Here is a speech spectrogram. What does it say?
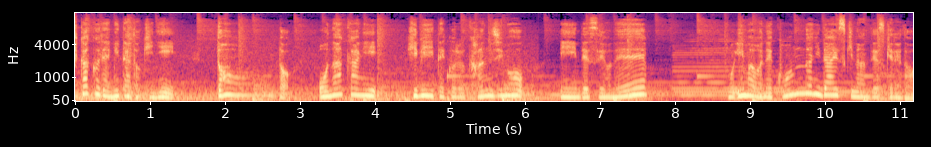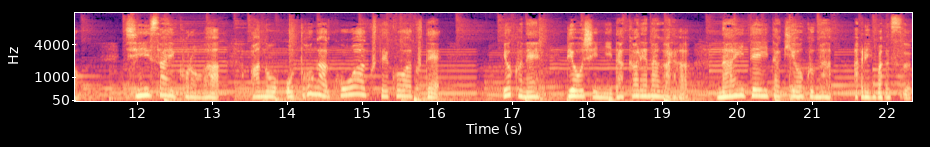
近くで見た時にドーンとお腹に響いてくる感じもいいんですよね。もう今はねこんなに大好きなんですけれど小さい頃はあの音が怖くて怖くてよくね両親に抱かれながら泣いていた記憶があります。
